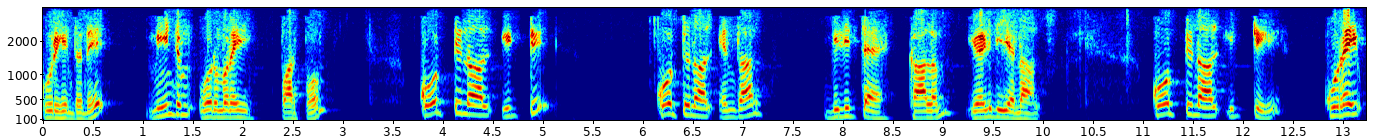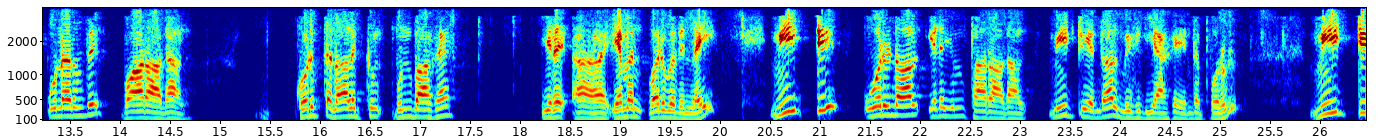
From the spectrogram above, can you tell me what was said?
கூறுகின்றது. மீண்டும் ஒரு முறை பார்ப்போம். கோட்டு நாள் இட்டு கோட்டு நாள் என்றால் விதித்த காலம் எழுதிய நாள். கோட்டு நாள் இட்டு குறை உணர்ந்து வாராதால் கொடுத்த நாளுக்கு முன்பாக எமன் வருவதில்லை. மீட்டு ஒரு நாள் இடையும் தாராதால். மீட்டு என்றால் மிகுதியாக என்ற பொருள். மீட்டு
